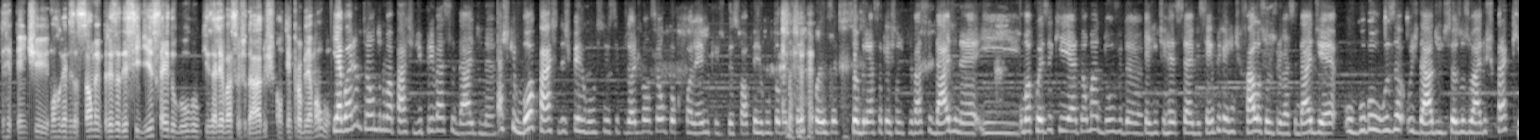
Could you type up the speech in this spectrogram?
de repente uma organização, uma empresa decidir sair do Google, quiser levar seus dados, não tem problema algum. E agora entrando numa parte de privacidade, né? Acho que boa parte das perguntas nesse episódio vão ser um pouco polêmicas. O pessoal perguntou bastante coisa sobre essa questão de privacidade, né? E uma coisa que é até uma dúvida que a gente recebe sempre que a gente fala sobre privacidade é o Google usa os dados dos seus usuários para quê?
